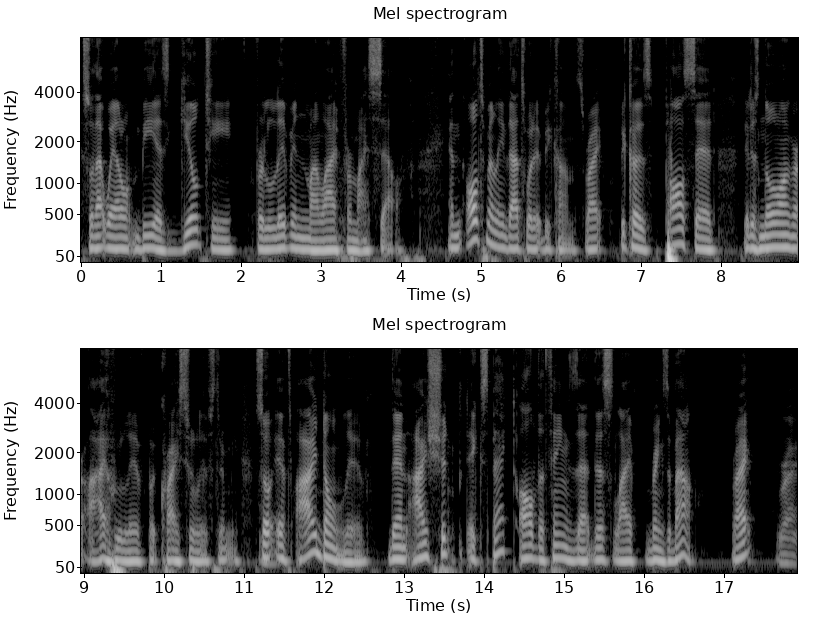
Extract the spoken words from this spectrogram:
So that way I don't be as guilty for living my life for myself. And ultimately, that's what it becomes, right? Because Paul said, It is no longer I who live, but Christ who lives through me. So if I don't live, then I should expect all the things that this life brings about, right? Right.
